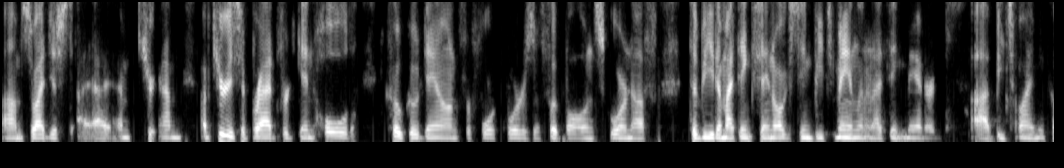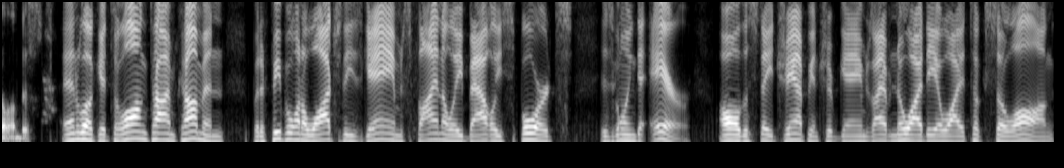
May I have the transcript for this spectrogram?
Um, so I just I, am cu- I'm I'm curious if Bradford can hold Cocoa down for four quarters of football and score enough to beat them. I think St. Augustine beats Mainland, and I think Mandarin uh, beats Miami Columbus. And look, it's a long time coming, but if people want to watch these games, finally Bally Sports is going to air all the state championship games. I have no idea why it took so long,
